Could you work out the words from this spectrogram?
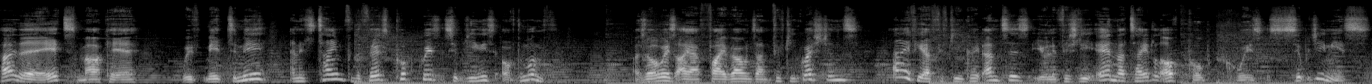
Hi there, it's Mark here. We've made to May, and it's time for the first pub quiz Super Genius of the month. As always, I have 5 rounds and 15 questions, and if you have 15 correct answers, you will officially earn the title of Pub Quiz Super Genius.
